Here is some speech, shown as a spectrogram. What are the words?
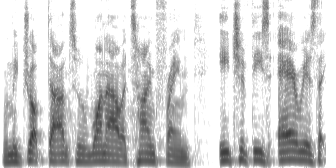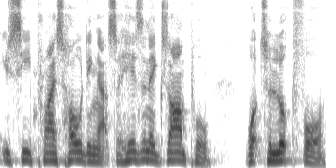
when we drop down to a one hour time frame. Each of these areas that you see price holding at. So here's an example what to look for.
